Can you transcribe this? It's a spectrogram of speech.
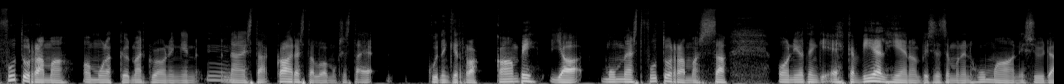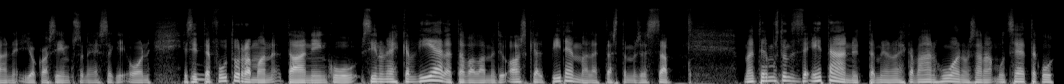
Futurama on mulle kyllä Matt Groeningin Mm. näistä kahdesta luomuksesta kuitenkin rakkaampi, ja mun mielestä Futuramassa on jotenkin ehkä vielä hienompi se semmoinen humaani sydän, joka Simpsoneissakin on. Ja sitten Mm. Futuraman tämä niinku, siinä on ehkä vielä tavallaan menty askel pidemmälle tässä tämmöisessä Mä en tiedä, musta tuntuu, että se etäännyttäminen on ehkä vähän huono sana, mutta se, että kun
